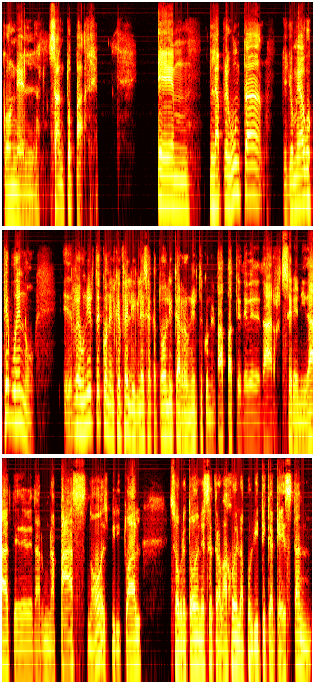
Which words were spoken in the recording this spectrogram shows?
con el Santo Padre. Em, la pregunta que yo me hago, qué bueno, reunirte con el jefe de la Iglesia Católica, reunirte con el Papa te debe de dar serenidad, te debe dar una paz, ¿no? Espiritual, sobre todo en este trabajo de la política que es tan,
